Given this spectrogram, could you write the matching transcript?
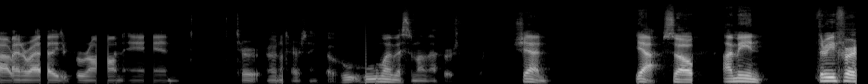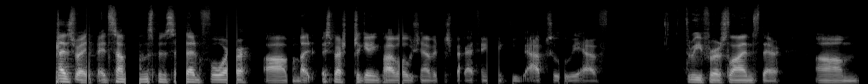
Ryan O'Reilly, Perron, and Ter- uh, not Tarasenko. Who who am I missing on that first? Schenn. Yeah. So I mean, three first. That's right. It's something that's been said before, um, but especially getting Pavel Buchnevich back, I think you absolutely have three first lines there. Um,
